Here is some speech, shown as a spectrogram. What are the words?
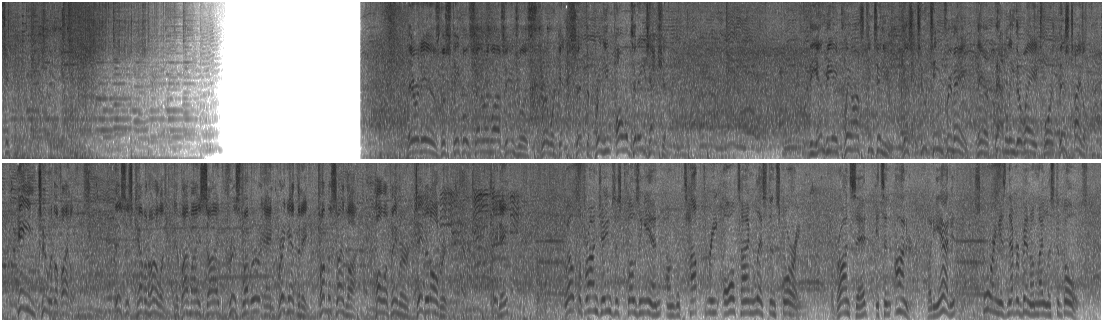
There it is, the Staples Center in Los Angeles, where we're getting set to bring you all of today's action. The NBA playoffs continue. Just two teams remain. They are battling their way toward this title. Game two of the finals. This is Kevin Harlan, and by my side, Chris Webber and Greg Anthony. From the sideline, Hall of Famer David Aldridge. Hey, Dave. Well, LeBron James is closing in on the top three all-time list in scoring. LeBron said, it's an honor, but he added, scoring has never been on my list of goals.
